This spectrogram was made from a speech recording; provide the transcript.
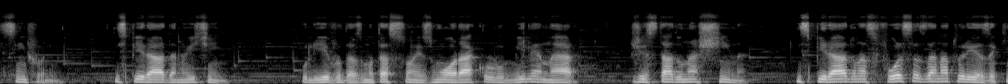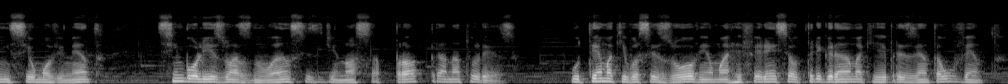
Symphony, inspirada no I Ching, o livro das mutações, um oráculo milenar gestado na China, inspirado nas forças da natureza que em seu movimento simbolizam as nuances de nossa própria natureza. O tema que vocês ouvem é uma referência ao trigrama que representa o vento.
